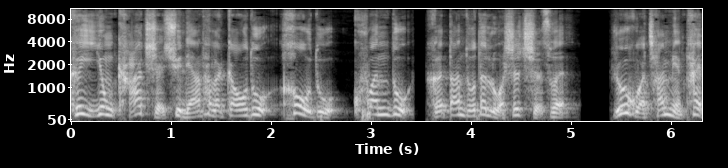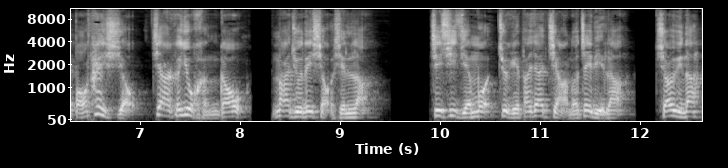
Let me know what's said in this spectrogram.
可以用卡尺去量它的高度、厚度、宽度和单独的裸石尺寸。如果产品太薄太小，价格又很高，那就得小心了。这期节目就给大家讲到这里了。小雨呢，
